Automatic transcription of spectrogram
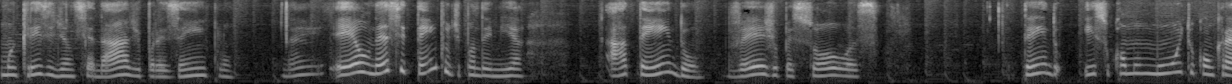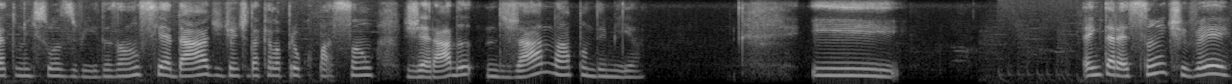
uma crise de ansiedade, por exemplo. Né? Eu, nesse tempo de pandemia, atendo, vejo pessoas tendo isso como muito concreto em suas vidas, a ansiedade diante daquela preocupação gerada já na pandemia. E é interessante ver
